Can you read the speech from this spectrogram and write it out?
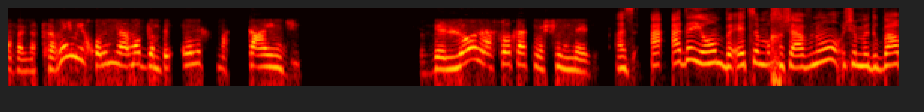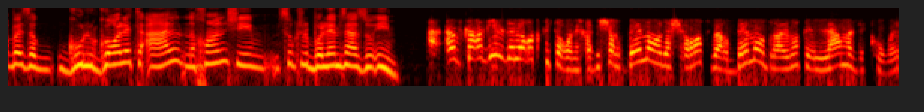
אבל נקרים יכולים לעמוד גם ב-1200 G, ולא לעשות לעצמם שום נזק. אז עד היום בעצם חשבנו שמדובר באיזו גולגולת על, נכון? שהיא סוג של בולם זעזועים. אז כרגיל זה לא רק פתרון אחד, יש הרבה מאוד השערות והרבה מאוד רעיונות ללמה זה קורה,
